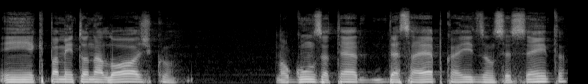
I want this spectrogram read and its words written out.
em equipamento analógico, alguns até dessa época aí, dos anos 60.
